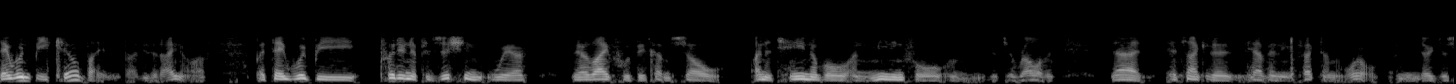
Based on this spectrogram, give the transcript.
They wouldn't be killed by anybody that I know of, but they would be put in a position where their life would become so unattainable and meaningful and it's irrelevant that it's not going to have any effect on the world. I mean, they're just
